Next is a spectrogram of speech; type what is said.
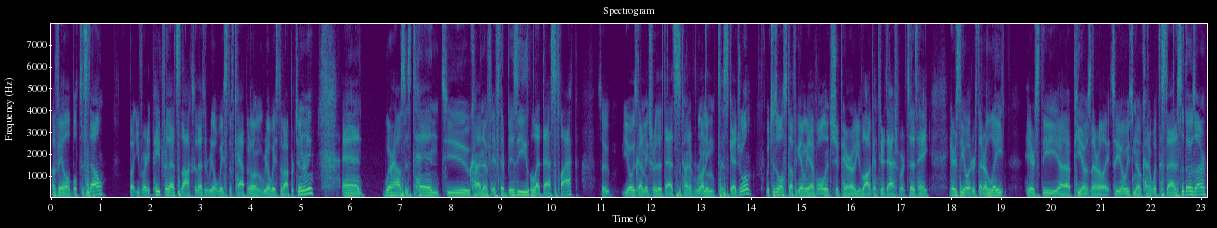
available to sell, but you've already paid for that stock, so that's a real waste of capital and real waste of opportunity. And warehouses tend to kind of if they're busy, let that slack. So you always got to make sure that that's kind of running to schedule, which is all stuff, again, we have all in ShipHero. You log into your dashboard. It says, hey, here's the orders that are late. Here's the uh, POs that are late. So you always know kind of what the status of those are.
